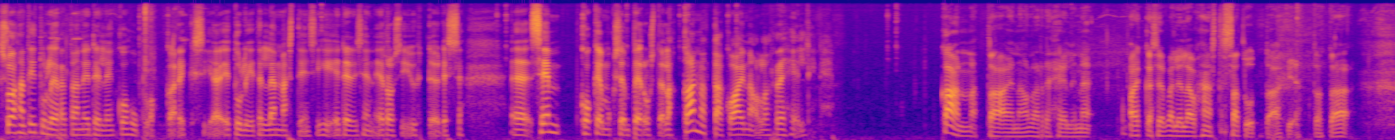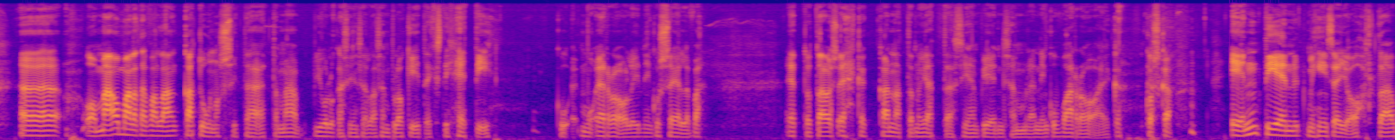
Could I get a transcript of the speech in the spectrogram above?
Suohan tituleerataan edelleen kohublokkariksi ja etuliite lämästiin siihen edellisen erosi yhteydessä. Ö, Sen kokemuksen perusteella, kannattaako aina olla rehellinen? Kannattaa aina olla rehellinen, vaikka se välillä vähän sitä satuttaakin. Että tota, olen mä omalla tavallaan katunut sitä, että mä julkaisin sellaisen blogiteksti heti, kun mun ero oli niin kuin selvä. Että tota, olisi ehkä kannattanut jättää siihen pieni semmoinen niin varoaika, koska en tiennyt, mihin se johtaa.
